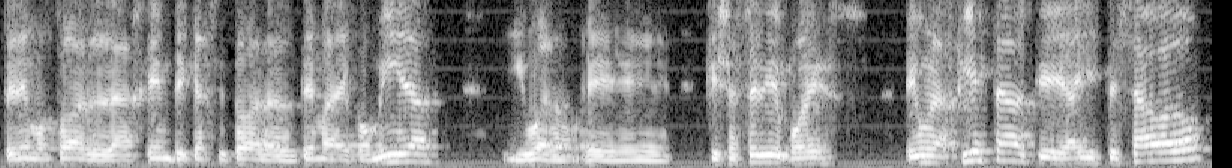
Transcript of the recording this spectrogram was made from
tenemos toda la gente que hace todo el tema de comida y bueno, eh, que ya que pues es una fiesta que hay este sábado,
